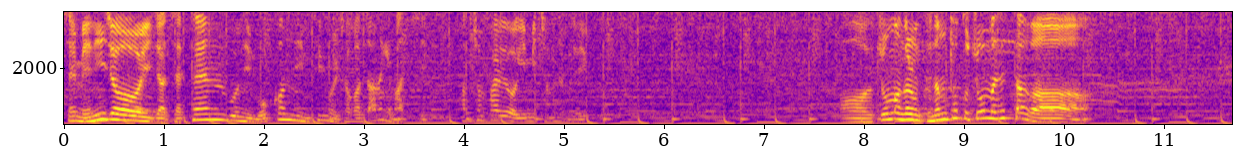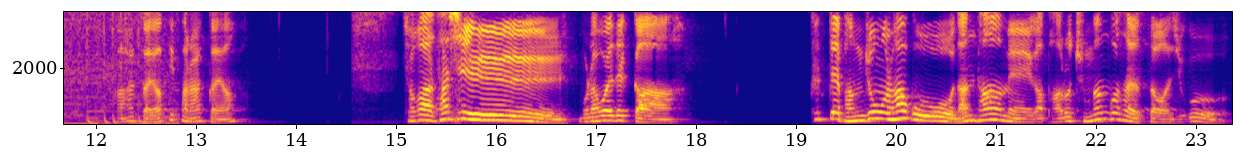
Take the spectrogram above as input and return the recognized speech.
제 매니저이자 제 팬분인 모커님 팀을 저가 짜는 게 맞지 3800억 이미 장전돼 있고 어 좀만 그럼 근황 토크 좀만 했다가 아, 할까요? 피파를 할까요? 저가 사실 뭐라고 해야 될까 그때 방종을 하고 난 다음에가 바로 중간고사였어가지고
